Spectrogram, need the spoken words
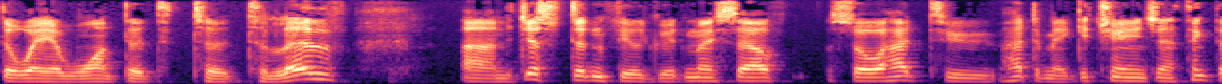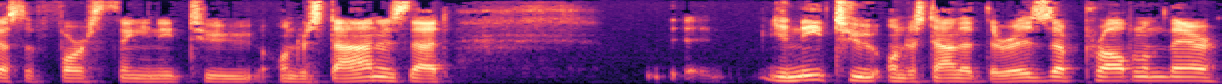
the way I wanted to, to live. And it just didn't feel good in myself. So I had to, had to make a change. And I think that's the first thing you need to understand is that you need to understand that there is a problem there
